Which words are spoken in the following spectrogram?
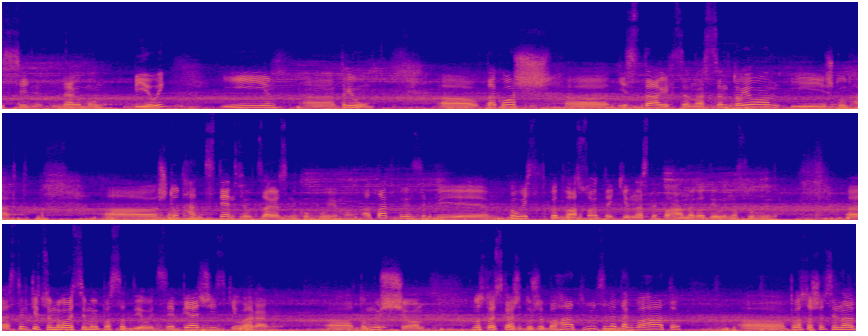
Сільвермун білий і е, Тріумф. Е, Також е, із старих це у нас Центуріон і Штутгарт. Е, Штутгарт Стенфілд зараз ми купуємо. А так, в принципі, колись тільки два сорти, які в нас непогано родили на суглинах. Е, Скільки в цьому році ми посадили? Це 5-6 кілограмів. Тому що Ну, хтось скаже дуже багато. Ну це не так багато. Просто що ціна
